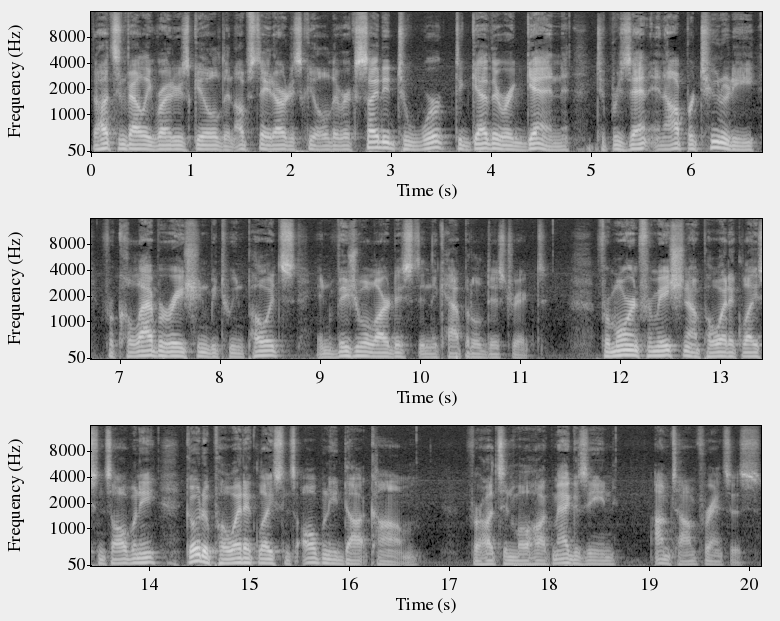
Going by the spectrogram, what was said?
the Hudson Valley Writers Guild and Upstate Artists Guild are excited to work together again to present an opportunity for collaboration between poets and visual artists in the Capital District. For more information on Poetic License Albany, go to poeticlicensealbany.com. For Hudson Mohawk Magazine, I'm Tom Francis.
